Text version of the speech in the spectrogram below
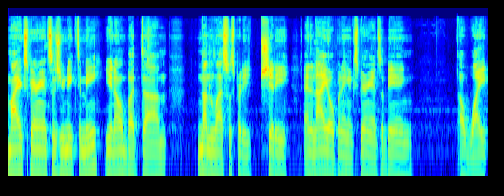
my experience is unique to me, you know, but um, nonetheless was pretty shitty and an eye-opening experience of being a white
